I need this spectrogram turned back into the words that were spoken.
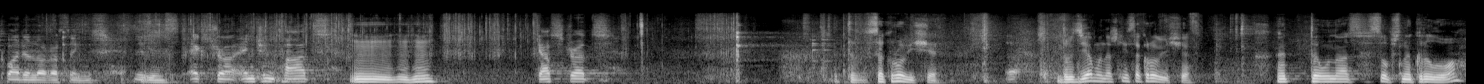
Quite a lot of things. This extra engine parts, Мгм. gas struts. Это сокровище. Друзья, мы нашли сокровище. Это у нас, собственно, крыло.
